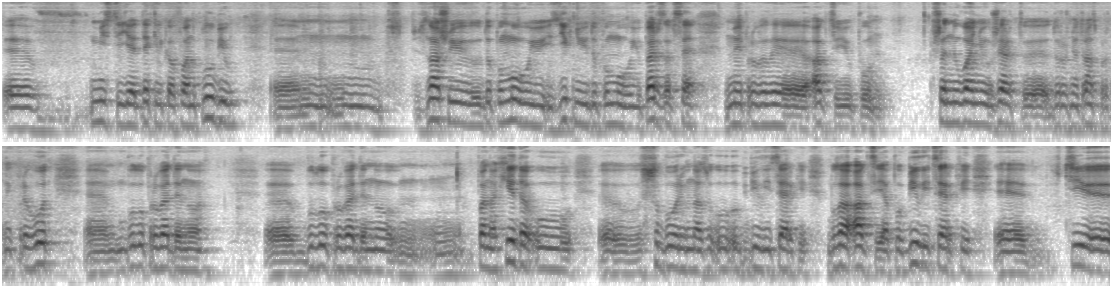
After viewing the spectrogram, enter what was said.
В місті є декілька фан-клубів. Е, з нашою допомогою і з їхньою допомогою, перш за все, ми провели акцію по вшануванню жертв е, дорожньо-транспортних пригод. Е, Було проведено було проведено панахида у соборі у нас у, Білій церкві. Була акція по Білій церкві. Ці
